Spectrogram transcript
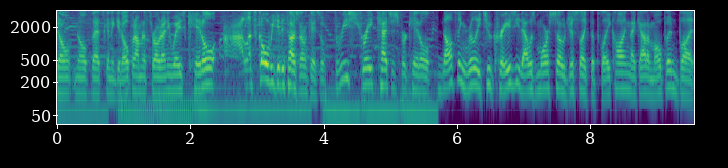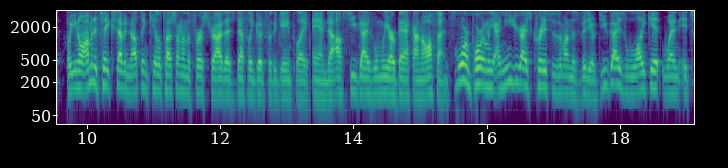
don't know if that's going to get open. I'm going to throw it anyways. Kittle, ah, let's go. We get a touchdown. Okay, so three straight catches for Kittle. Nothing really too crazy. That was more so just like the play calling that got him open. But, but you know, I'm going to take 7 nothing. Kittle touchdown on the first drive. That's definitely good for the gameplay. And uh, I'll see you guys when we are back on offense. More importantly, I need you guys' criticism on this video. Do you guys like it when it's,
